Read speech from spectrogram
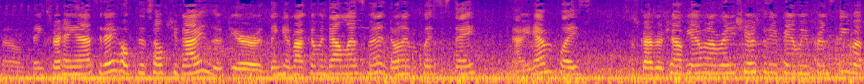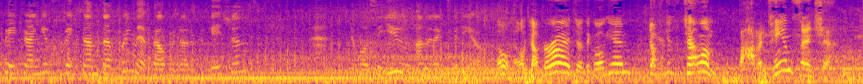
So thanks for hanging out today. Hope this helps you guys. If you're thinking about coming down last minute, don't have a place to stay, now you have a place. Subscribe to our channel if you haven't already. Share us with your family and friends. Think about Patreon. Give us a big thumbs up. Ring that bell for notifications. And we'll see you on the next video. Oh, helicopter rides. There they go again. Don't forget to tell them Bob and Tam sent you.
